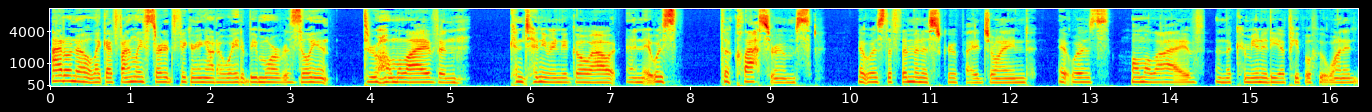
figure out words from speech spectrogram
I don't know, like I finally started figuring out a way to be more resilient through Home Alive and continuing to go out. And it was the classrooms, it was the feminist group I joined, it was Home Alive and the community of people who wanted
